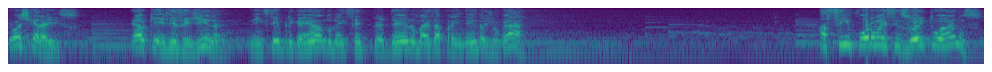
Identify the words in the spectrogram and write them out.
Eu acho que era isso. É o que? Elis Regina? Nem sempre ganhando, nem sempre perdendo, mas aprendendo a jogar? Assim foram esses oito anos.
